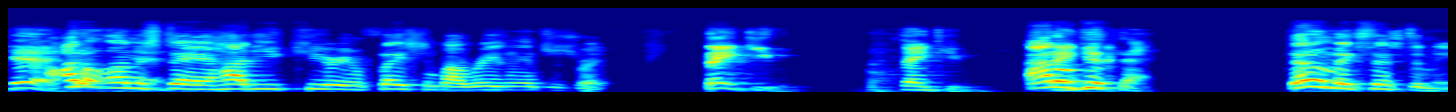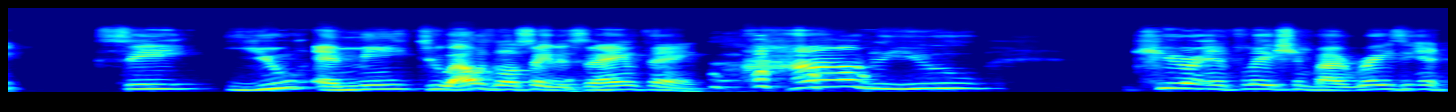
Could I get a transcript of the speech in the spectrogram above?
Yeah. I don't understand yeah. how do you cure inflation by raising interest rates. Thank you, thank you. I don't get you. that. That don't make sense to me. See, you and me too. I was gonna say the same thing. how do you? Cure inflation by raising it.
